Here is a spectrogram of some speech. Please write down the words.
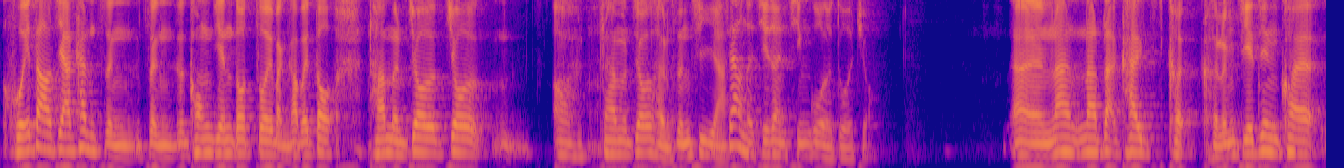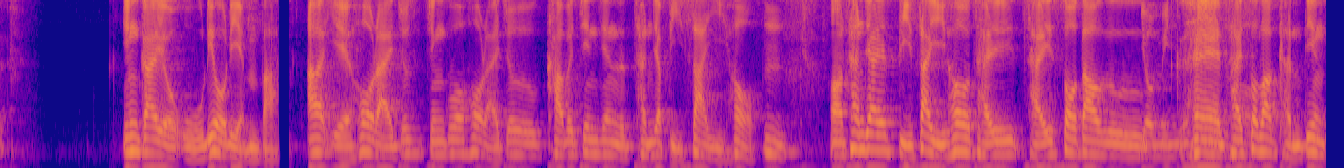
回到家看整整个空间都堆满咖啡豆，他们就就哦，他们就很生气呀。这样的阶段经过了多久？嗯，那那大概可可能接近快。应该有五六年吧，啊，也后来就是经过后来就咖啡渐渐的参加比赛以后，嗯，哦，参加比赛以后才才受到有名气，嘿，才受到肯定，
